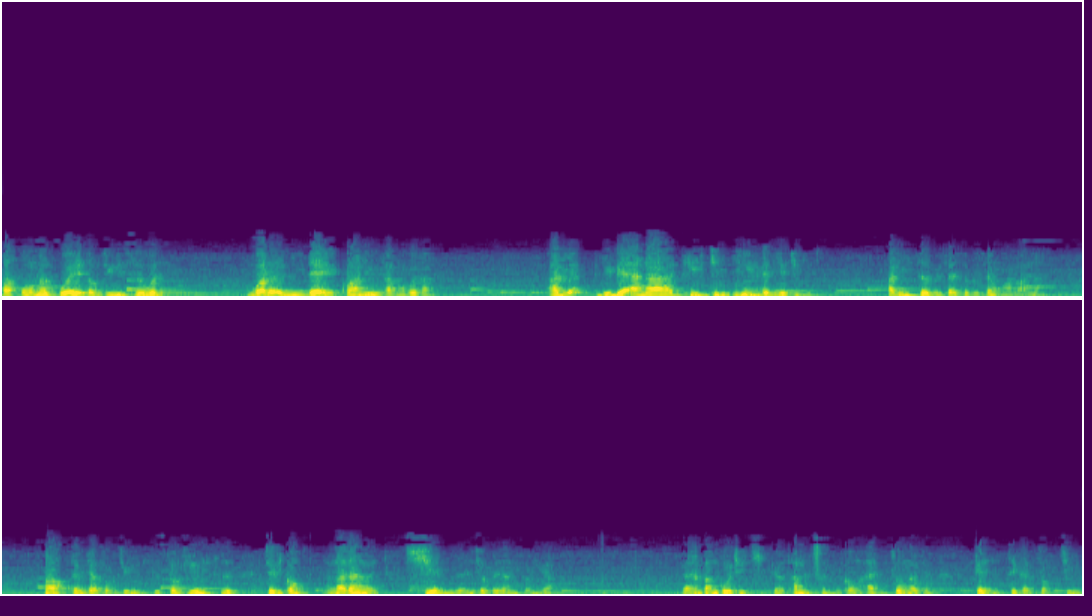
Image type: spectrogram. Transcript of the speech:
那我们为总经理是问，我的你得看你有谈还不谈？啊，你你要安那去经营那你的经营，啊，你做袂使做袂使换安那，哦，这个叫总经理是总经理是就是讲，那当然选人就非常重要。当然帮过去几个他们成功很重要的跟这个总经理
